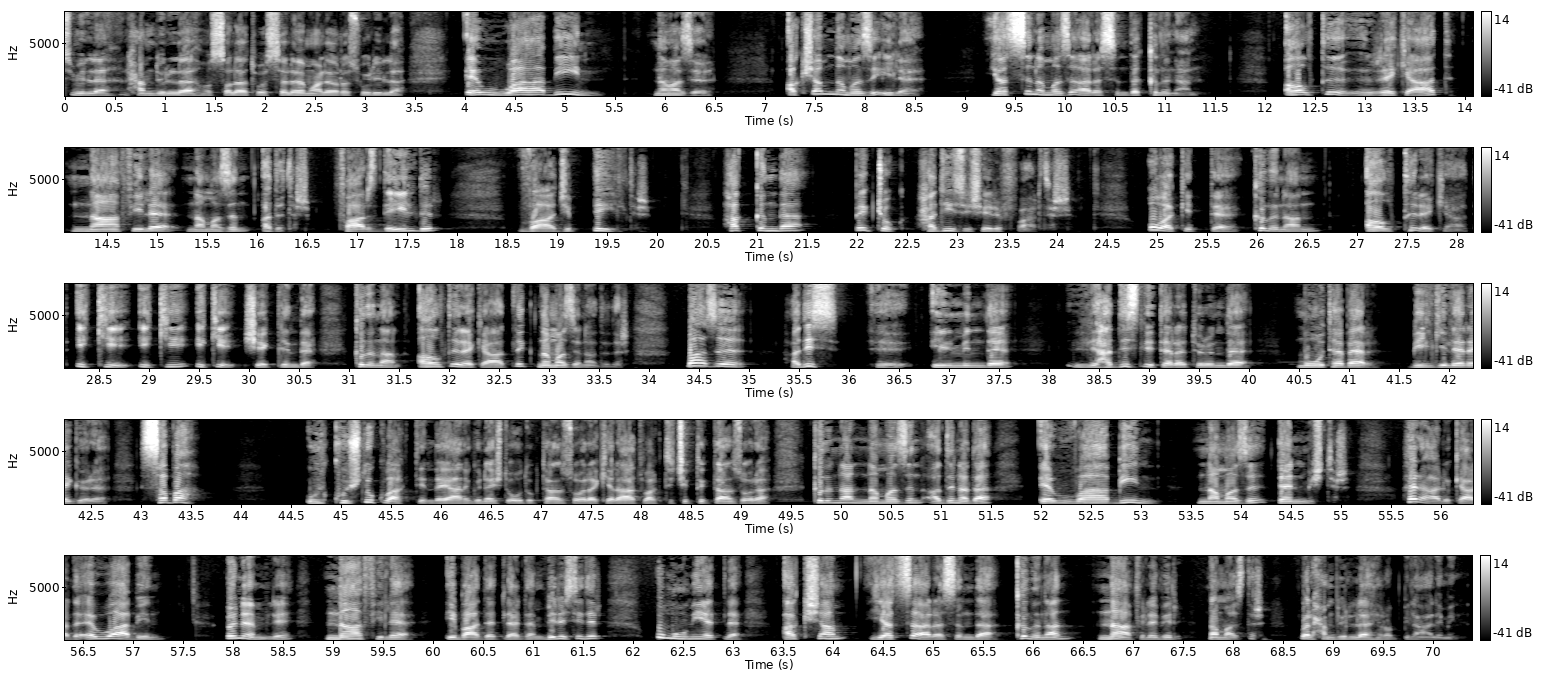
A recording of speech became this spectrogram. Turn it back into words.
Bismillah, elhamdülillah, ve salatu ve selamu ala Resulillah. Evvabin namazı, akşam namazı ile yatsı namazı arasında kılınan altı rekat nafile namazın adıdır. Farz değildir, vacip değildir. Hakkında pek çok hadisi şerif vardır. O vakitte kılınan altı rekat, iki, iki, iki şeklinde kılınan altı rekatlık namazın adıdır. Bazı hadis e, ilminde, hadis literatüründe muteber bilgilere göre sabah kuşluk vaktinde yani güneş doğduktan sonra kerahat vakti çıktıktan sonra kılınan namazın adına da evvabin namazı denmiştir. Her halükarda evvabin önemli nafile ibadetlerden birisidir. Umumiyetle akşam yatsı arasında kılınan nafile bir namazdır. Velhamdülillahi Rabbil Alemin.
